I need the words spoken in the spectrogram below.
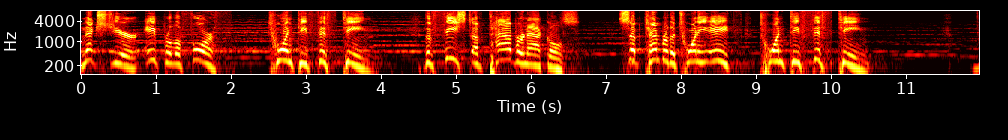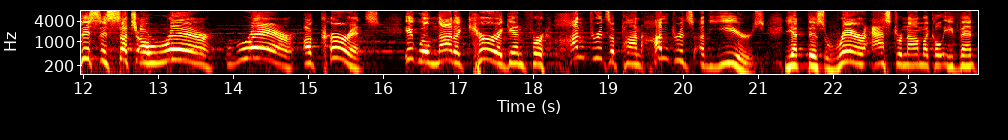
next year, April the 4th, 2015. The Feast of Tabernacles, September the 28th, 2015. This is such a rare, rare occurrence. It will not occur again for hundreds upon hundreds of years. Yet, this rare astronomical event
